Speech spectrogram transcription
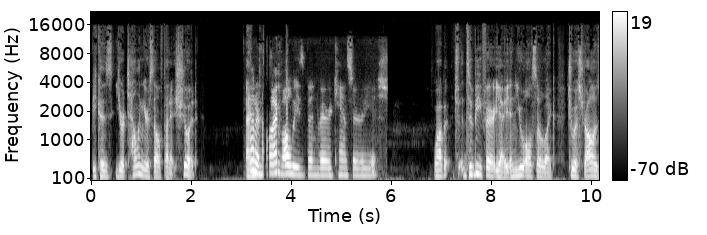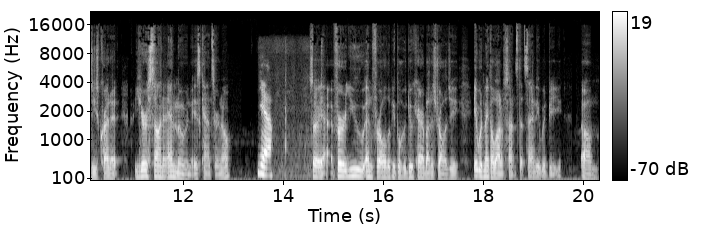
because you're telling yourself that it should and I don't know. I've always been very cancer-ish. well but t- to be fair yeah and you also like to astrology's credit your sun and moon is cancer no Yeah. so yeah for you and for all the people who do care about astrology it would make a lot of sense that sandy would be um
